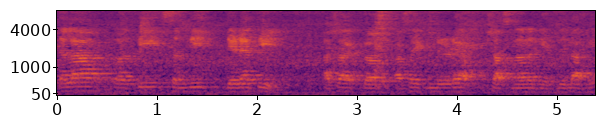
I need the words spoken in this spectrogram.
त्याला ती संधी देण्यात येईल अशा एक असा एक निर्णय शासनानं घेतलेला आहे.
